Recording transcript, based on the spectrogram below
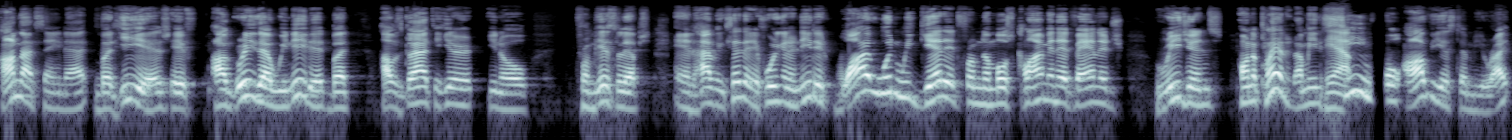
I'm not saying that, but he is. If I agree that we need it, but I was glad to hear, you know, from his lips. And having said that, if we're going to need it, why wouldn't we get it from the most climate advantaged regions on the planet? I mean, it Yeah. seems so obvious to me, right?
